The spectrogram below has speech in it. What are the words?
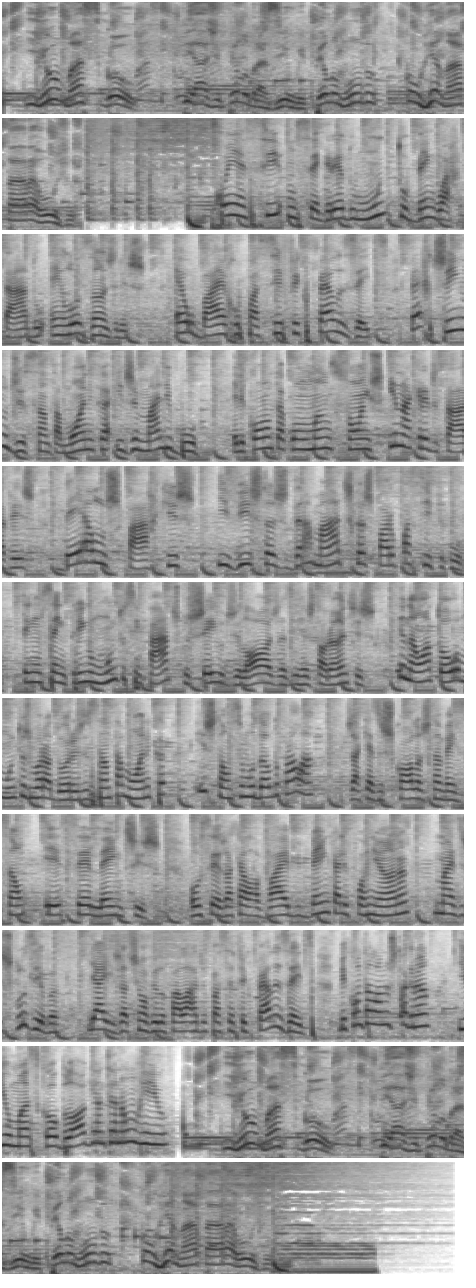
You Must Go. Viaje pelo Brasil e pelo mundo com Renata Araújo. Conheci um segredo muito bem guardado em Los Angeles. É o bairro Pacific Palisades, pertinho de Santa Mônica e de Malibu. Ele conta com mansões inacreditáveis, belos parques e vistas dramáticas para o Pacífico. Tem um centrinho muito simpático, cheio de lojas e restaurantes, e não à toa muitos moradores de Santa Mônica estão se mudando para lá, já que as escolas também são excelentes. Ou seja, aquela vibe bem californiana, mais exclusiva. E aí, já tinha ouvido falar de Pacific Palisades? Me conta lá no Instagram. You Must Go Blog e Antena 1 Rio. You Must Go. Viaje pelo Brasil e pelo mundo com Renata Araújo.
